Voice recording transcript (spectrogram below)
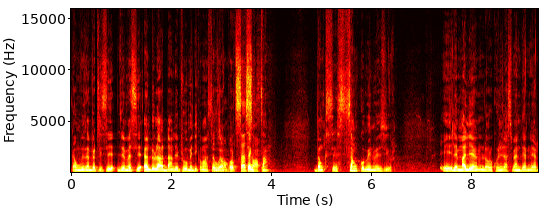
Quand vous investissez, un dollar dans les faux médicaments, ça vous, rapporte 500. Donc c'est sans commune mesure. Et les Maliens l'ont reconnu la semaine dernière.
